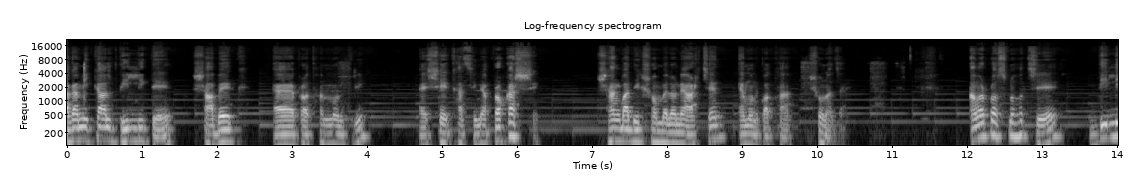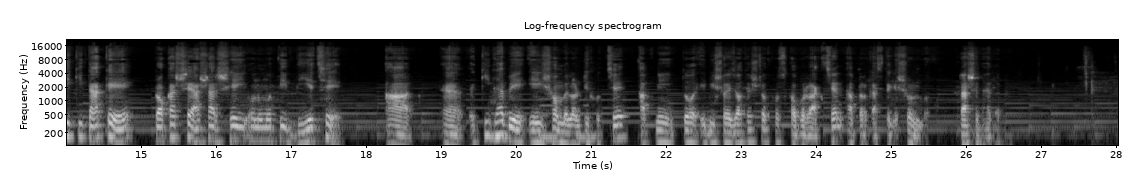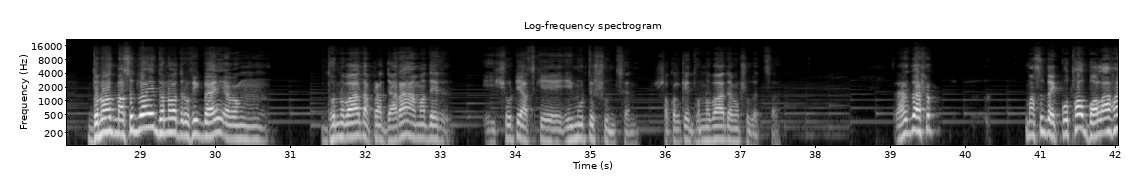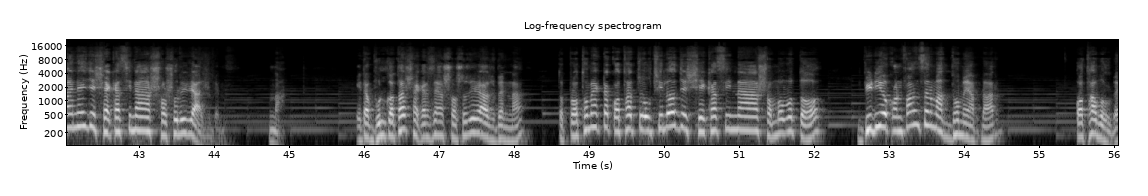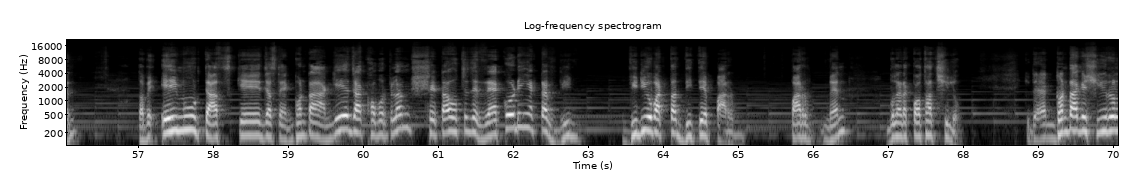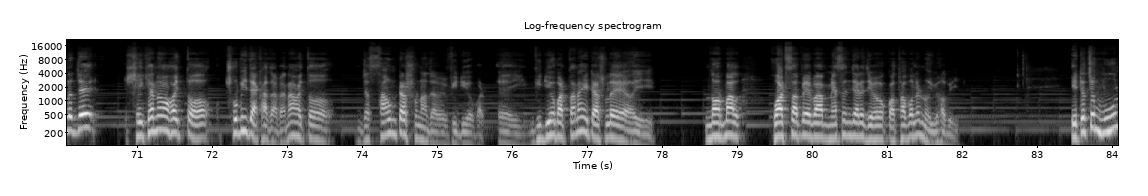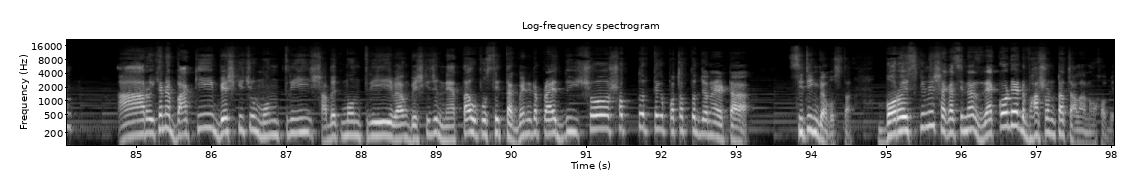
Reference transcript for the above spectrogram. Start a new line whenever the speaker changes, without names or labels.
আগামীকাল দিল্লিতে সাবেক প্রধানমন্ত্রী শেখ হাসিনা প্রকাশ্যে সাংবাদিক সম্মেলনে আসছেন এমন কথা শোনা যায়। আমার প্রশ্ন হচ্ছে, দিল্লি কি তাকে প্রকাশ্যে আসার সেই অনুমতি দিয়েছে? আর কীভাবে এই সম্মেলনটি হচ্ছে? আপনি তো এই বিষয়ে যথেষ্ট খোঁজ খবর রাখছেন, আপনার কাছ থেকে শুনব। রাশেদ হায়দার।
ধন্যবাদ মাসুদ ভাই, ধন্যবাদ রফিক ভাই, এবং ধন্যবাদ আপনারা যারা আমাদের এই শোটি আজকে এই মুহূর্তে শুনছেন। সকলকে ধন্যবাদ এবং শুভেচ্ছা। আসলে মাসুদ ভাই, কোথাও বলা হয় নাই যে শেখ হাসিনা সশরীরে আসবেন? না। এটা ভুল কথা, শেখ হাসিনা সশরীরে আসবেন না। তো প্রথমে একটা কথা চলছিল যে শেখ হাসিনা সম্ভবত ভিডিও কনফারেন্সের মাধ্যমে আপনার কথা বলবেন। তবে এই মুহূর্তে আজকে জাস্ট এক ঘণ্টা আগে যা খবর পেলাম, সেটা হচ্ছে যে রেকর্ডিং একটা ভিড- ভিডিও বার্তা দিতে পার- পারবেন বলে একটা কথা ছিল। কিন্তু এক ঘণ্টা আগে শিওর হলো যে সেখানেও হয়তো ছবি দেখা যাবে না, হয়তো যা সাউন্ডটা শোনা যাবে ভিডিও বার্তা এই ভিডিও বার্তা না, এটা আসলে ওই নর্মাল হোয়াটসঅ্যাপে বা মেসেঞ্জারে যেভাবে কথা বলেন, ওইভাবেই। এটা হচ্ছে মূল আর ওইখানে বাকি বেশ কিছু মন্ত্রী, সাবেক মন্ত্রী এবং বেশ কিছু নেতা উপস্থিত থাকবেন। এটা প্রায় দুইশো সত্তর থেকে পঁচাত্তর জনের একটা সিটিং ব্যবস্থা। বড় স্ক্রিনে শেখ হাসিনার রেকর্ডেড ভাষণটা চালানো হবে।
